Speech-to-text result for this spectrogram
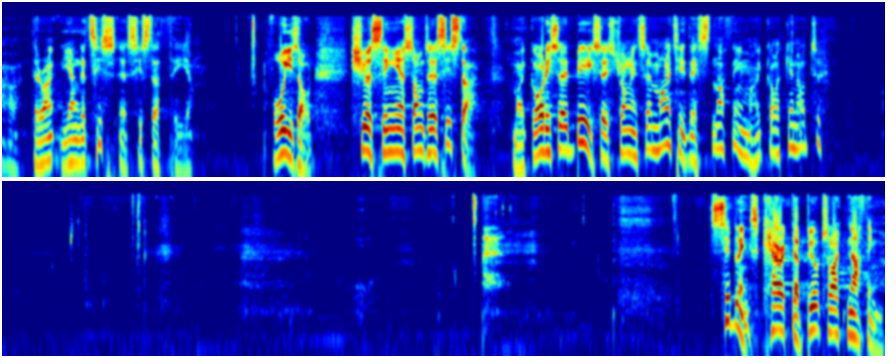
oh, the younger sis, uh, sister Thea, four years old, she was singing a song to her sister. My God is so big, so strong, and so mighty, there's nothing my God cannot do. Siblings, character built like nothing.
